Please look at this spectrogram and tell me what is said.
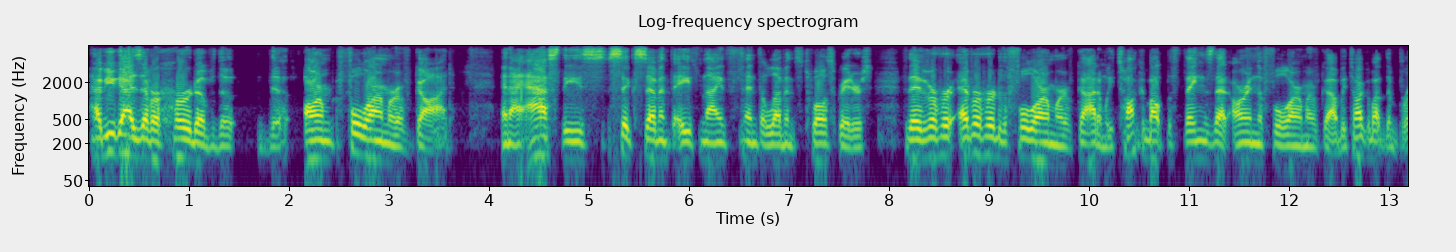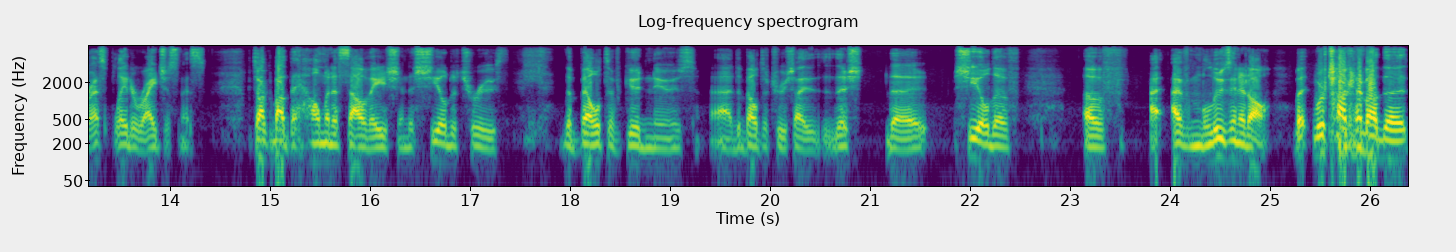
Have you guys ever heard of the the arm full armor of God? And I asked these sixth, seventh, eighth, ninth, tenth, eleventh, twelfth graders if they've ever ever heard of the full armor of God. And we talk about the things that are in the full armor of God. We talk about the breastplate of righteousness. We talk about the helmet of salvation, the shield of truth, the belt of good news, uh, the belt of truth, the the shield of of I, I'm losing it all. But we're talking about the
